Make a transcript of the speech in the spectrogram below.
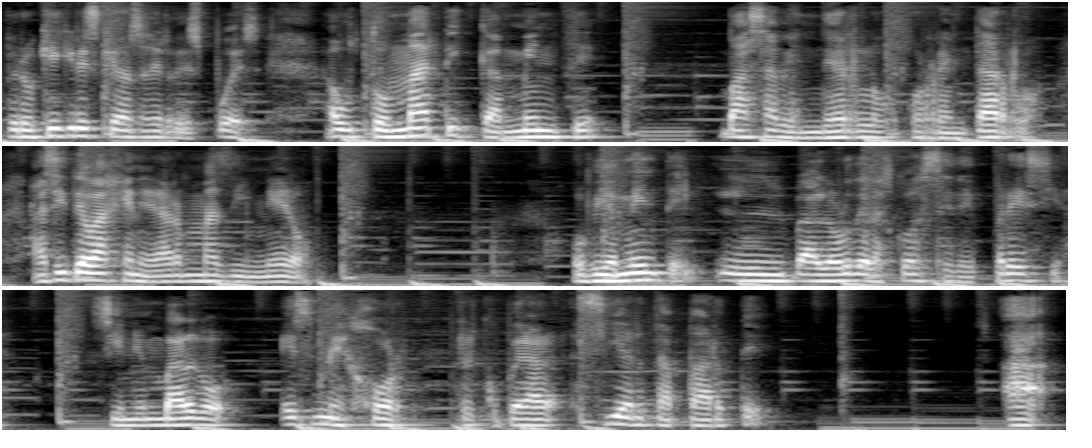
Pero ¿qué crees que vas a hacer después? Automáticamente vas a venderlo o rentarlo. Así te va a generar más dinero. Obviamente el valor de las cosas se deprecia. Sin embargo, es mejor recuperar cierta parte a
